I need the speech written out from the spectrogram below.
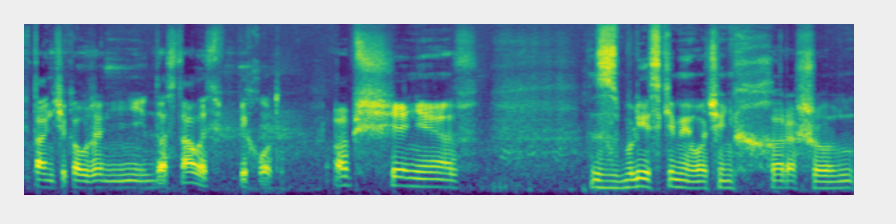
В танчика уже не досталось в пехоту. Общение с близкими очень хорошо,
